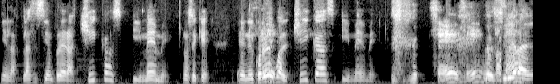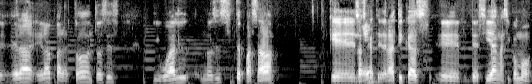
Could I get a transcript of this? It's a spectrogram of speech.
y en las clases siempre era chicas y meme, no sé qué. En el correo igual, chicas y meme. Sí, sí. pues sí era, era, para todo. Entonces, igual, no sé si te pasaba que las catedráticas eh, decían así como,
